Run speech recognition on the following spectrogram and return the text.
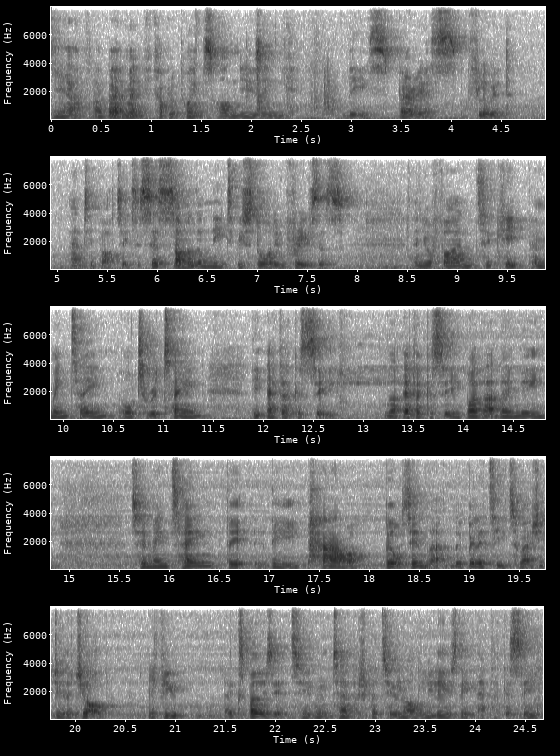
yeah, I better make a couple of points on using these various fluid antibiotics. It says some of them need to be stored in freezers, and you'll find to keep and maintain or to retain the efficacy. Now, efficacy by that they mean to maintain the the power built in that, the ability to actually do the job. If you expose it to room temperature for too long, you lose the efficacy,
